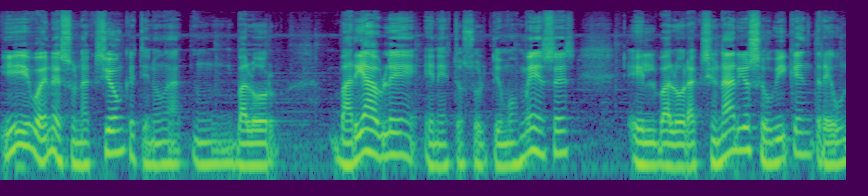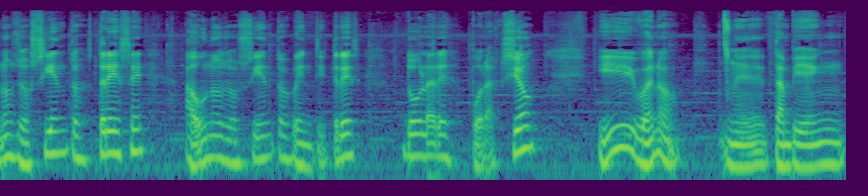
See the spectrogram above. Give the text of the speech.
Y bueno, es una acción que tiene un valor variable en estos últimos meses. El valor accionario se ubica entre unos 213 a unos 223 dólares por acción. Y bueno, eh, también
